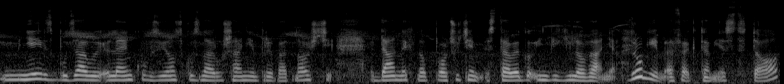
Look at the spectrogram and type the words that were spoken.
mniej wzbudzały lęku w związku z naruszaniem prywatności danych, no, poczuciem stałego inwigilowania. Drugim efektem jest to,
